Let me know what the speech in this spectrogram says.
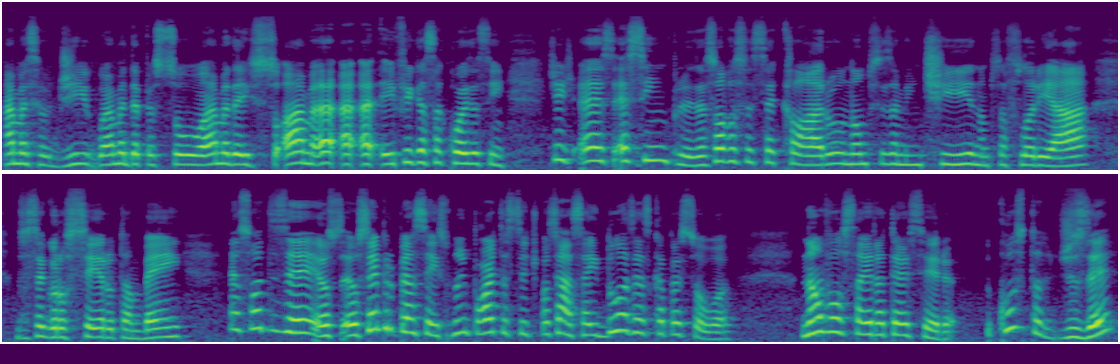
ah, mas eu digo, ah, mas da pessoa, ah, mas só, ah, mas, ah, ah", e fica essa coisa assim. Gente, é, é simples, é só você ser claro, não precisa mentir, não precisa florear, não precisa ser grosseiro também. É só dizer. Eu, eu sempre pensei isso, não importa se, tipo assim, ah, sair duas vezes com a pessoa, não vou sair a terceira. Custa dizer?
